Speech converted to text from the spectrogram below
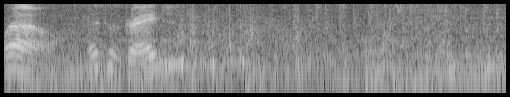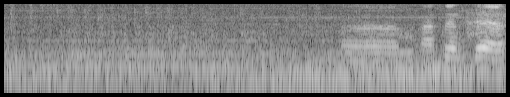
Well, this is great. Um, I sense death.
